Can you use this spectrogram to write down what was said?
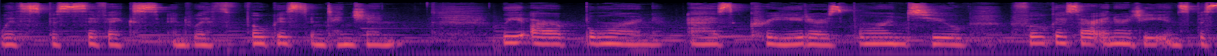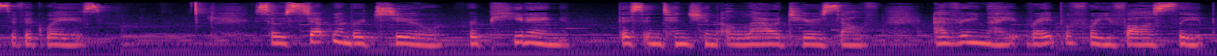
with specifics and with focused intention. We are born as creators, born to focus our energy in specific ways. So, step number two, repeating this intention aloud to yourself every night right before you fall asleep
